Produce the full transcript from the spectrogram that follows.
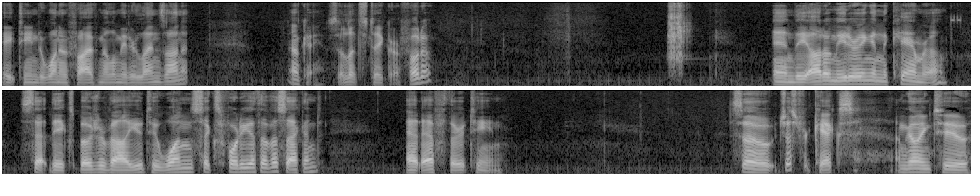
18 to 105 millimeter lens on it. Okay, so let's take our photo. And the auto metering in the camera set the exposure value to 1 640th of a second at f13. So just for kicks, I'm going to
